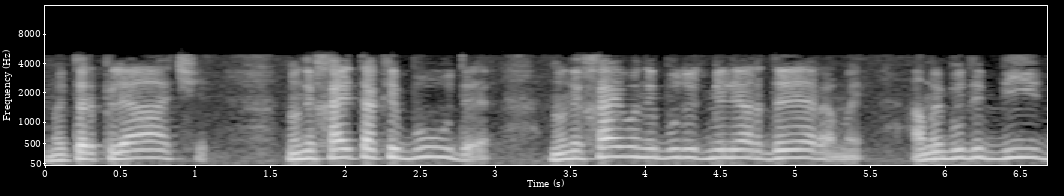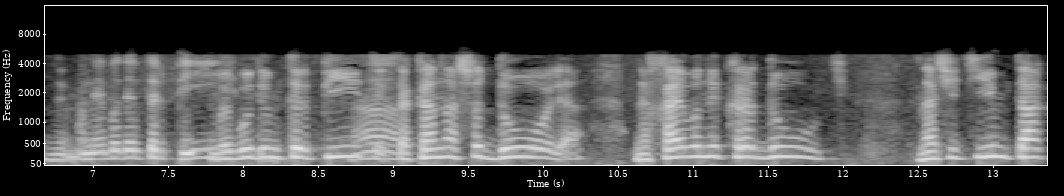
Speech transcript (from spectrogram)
ми терплячі, ну нехай так і буде, ну нехай вони будуть мільярдерами, а ми будемо бідними. Ми будемо терпіти. Ми будемо терпіти, А. така наша доля. Нехай вони крадуть. Значить, їм так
